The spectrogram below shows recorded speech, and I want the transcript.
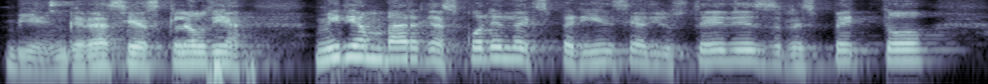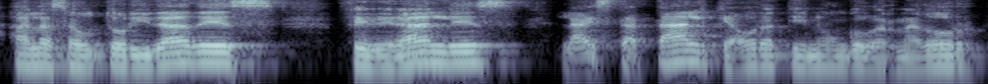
Bien, gracias Claudia. Miriam Vargas, ¿cuál es la experiencia de ustedes respecto a las autoridades federales, la estatal, que ahora tiene un gobernador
